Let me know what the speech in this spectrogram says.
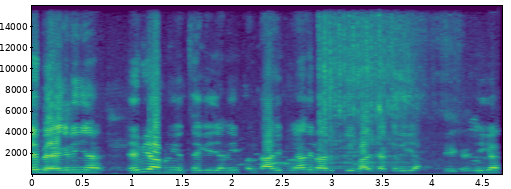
ਇਹ ਬੈਂਗਣੀ ਆ ਇਹ ਵੀ ਆਪਣੀ ਇੱਥੇ ਕੀ ਜਾਨੀ 45 50 ਦਿਨਾਂ ਵਿੱਚ ਦੀ ਫਲ ਚੱਕਦੀ ਆ। ਠੀਕ ਹੈ ਜੀ। ਠੀਕ ਹੈ।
